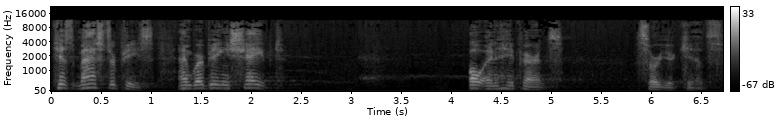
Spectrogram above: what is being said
his masterpiece, and we're being shaped. Oh, and hey, parents, so are your kids.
